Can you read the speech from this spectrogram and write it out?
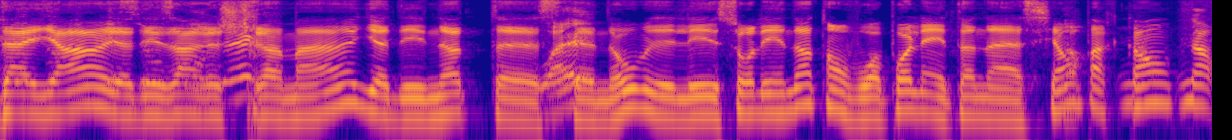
D'ailleurs, il y a des enregistrements, il y a des notes euh, Ouais. sténo. Les- sur les notes, on voit pas l'intonation, Non. par contre. non.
